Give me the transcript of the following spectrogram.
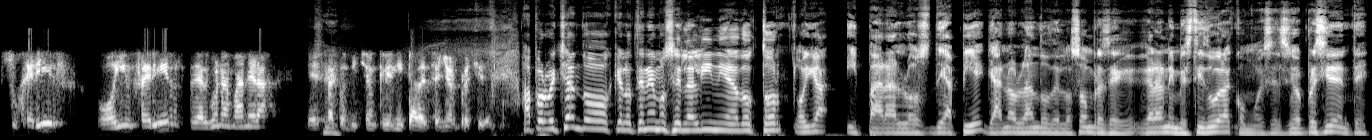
sugerir o inferir de alguna manera de esta condición clínica del señor presidente. Aprovechando que lo tenemos en la línea, doctor, oiga, y para los de a pie, ya no hablando de los hombres de gran investidura como es el señor presidente,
